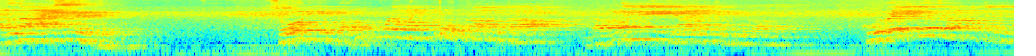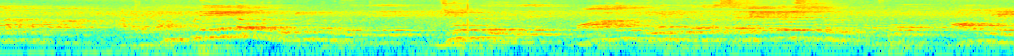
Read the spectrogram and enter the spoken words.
அதுதான் ஆக்சிடென்ட் ஸோ நீங்கள் வகுப்புல மட்டும் உட்காந்துட்டா கவனமே தியானத்துக்கு போடாது குறைந்தது நாற்பத்தஞ்சு மார்க் வாங்கலாம் அதை கம்ப்ளீட்டாக உங்களுக்கு டியூன் பண்ணுறதுக்கு ஜூன்ல இருந்து மாதம் இரண்டு தடவை செலக்டர் ஸ்டூடெண்ட்டுக்கு மட்டும் ஆன்லைன்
